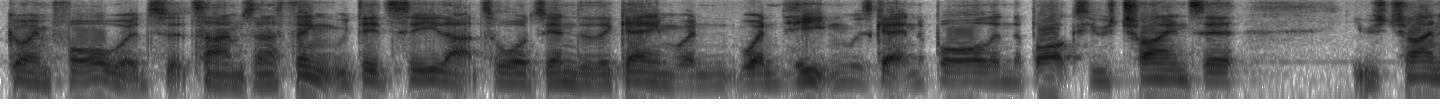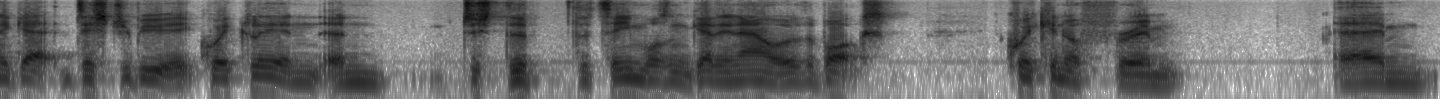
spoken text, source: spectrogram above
going forwards at times. And I think we did see that towards the end of the game when when Heaton was getting the ball in the box. He was trying to he was trying to get distribute it quickly, and and just the the team wasn't getting out of the box quick enough for him. Um,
